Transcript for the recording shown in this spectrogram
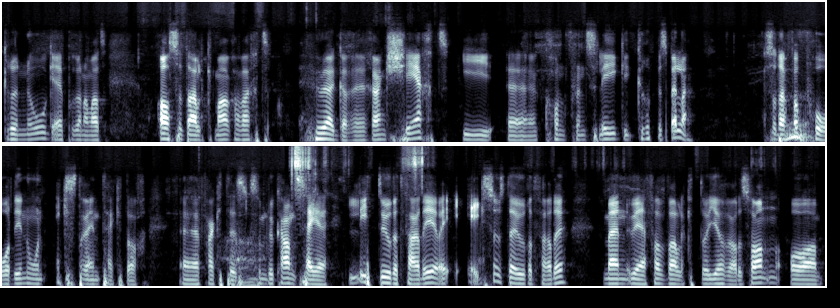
grunnen òg er pga. at Aset Alkmaar har vært høyere rangert i eh, Conference League-gruppespillet. Så derfor får de noen ekstrainntekter, eh, faktisk, som du kan si er litt urettferdig. Og jeg, jeg syns det er urettferdig, men Uefa valgte å gjøre det sånn. Og,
